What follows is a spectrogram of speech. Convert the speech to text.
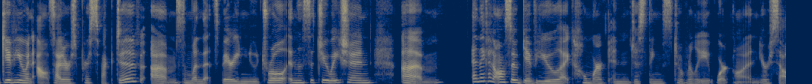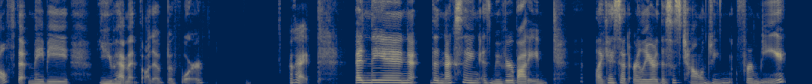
give you an outsider's perspective, um, someone that's very neutral in the situation. Um, and they can also give you like homework and just things to really work on yourself that maybe you haven't thought of before. Okay, and then the next thing is move your body. Like I said earlier, this is challenging for me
